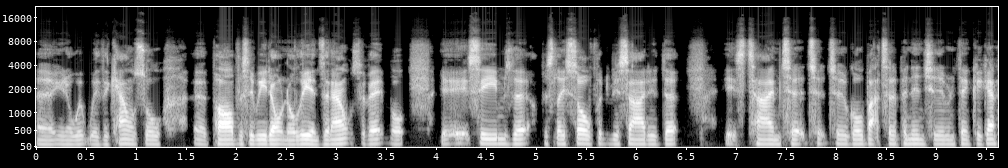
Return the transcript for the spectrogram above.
uh, you know, with, with the council, uh, obviously we don't know the ins and outs of it, but it, it, seems that obviously Salford decided that it's time to, to, to go back to the peninsula and think again.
